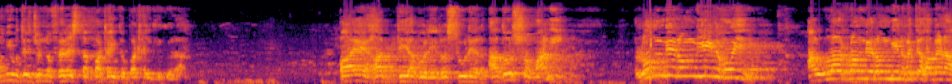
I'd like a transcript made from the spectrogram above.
আমি ওদের জন্য ফেরেস্তা পাঠাই তো পাঠাই কি করে? পায়ে হাত দিয়া বলি, রসুলের আদর্শ মানি রঙ্গে রঙ্গিন হই, আল্লাহর রঙ্গে রঙ্গিন হইতে হবে না।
